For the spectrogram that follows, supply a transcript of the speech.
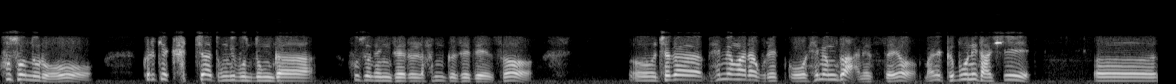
후손으로 그렇게 가짜 독립운동가 후손 행세를 한 것에 대해서 어 제가 해명하라고 그랬고 해명도 안 했어요. 만약 그분이 다시 어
